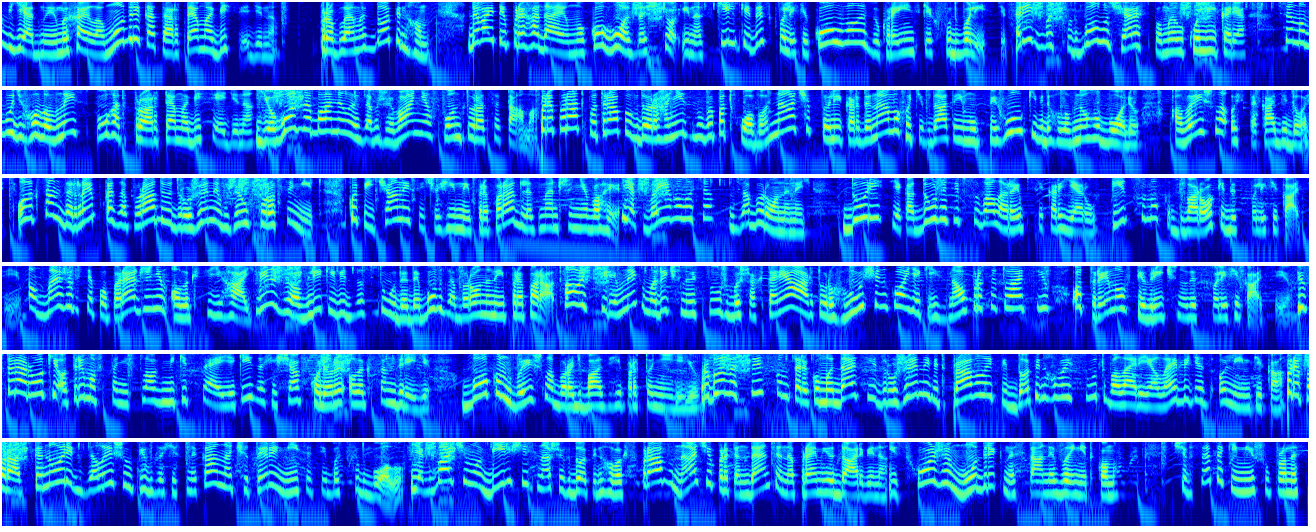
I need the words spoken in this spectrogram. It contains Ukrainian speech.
об'єднує Михайла Мудрика та Артема Бісідіна. Проблеми з допінгом. Давайте пригадаємо, кого за що і наскільки дискваліфіковували з українських футболістів. Рік без футболу через помилку лікаря. Це, мабуть, головний спогад про Артема Бісєдіна. Його забанили за вживання фонтурацетама. Препарат потрапив до організму випадково, начебто лікар Динамо хотів дати йому пігулки від головного болю. А вийшла ось така бідося. Олександр Рибка за порадою дружини вжив фуросемід – копійчаний сечогінний препарат для зменшення ваги. Як виявилося, заборонений. Дурість, яка дуже зіпсувала рибці кар'єру. Підсумок два роки дискваліфікації. Обмежився попередженням Олексій Гай. Він вживав ліки від застуди, де був заборонений препарат. А ось керівник медичної служби Шахтаря Артур Глущенко, який знав про ситуацію, отримав піврічну дискваліфікацію. Півтора роки отримав Станіслав Мікіцей, який захищав кольори Олександрії. Боком вийшла боротьба з гіпертонією. Проблеми з тиском та рекомендації дружини відправили під допінговий суд Валерія Лебідя з Олімпіка. Препарат Тенорік залишив півзахисника на 4 місяці без футболу. Як бачимо, більшість наших допінгових справ, наче претенденти на премію Дарвіна. І, схоже, мудрик не стане винятком. Чи все таки мішу пронесе?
